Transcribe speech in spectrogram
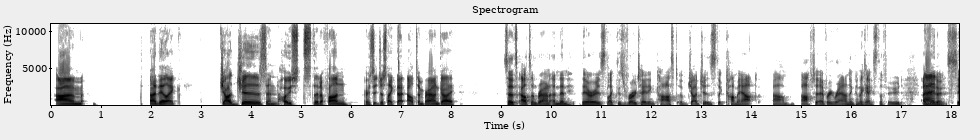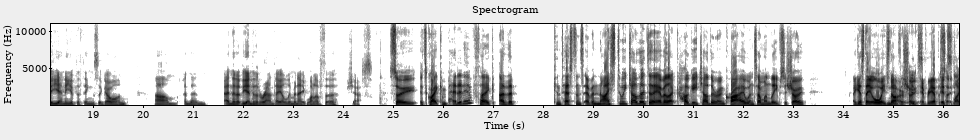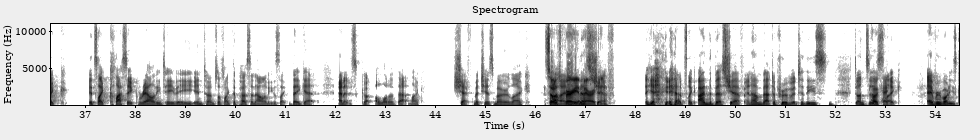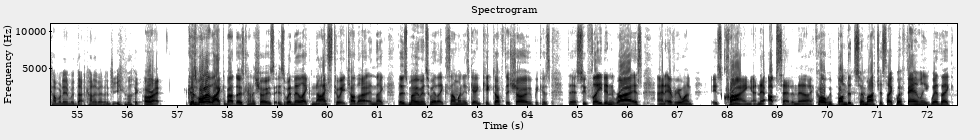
Um are there like judges and hosts that are fun or is it just like that Alton Brown guy? So it's Alton Brown, and then there is like this rotating cast of judges that come out um, after every round and kind of Okay. taste the food, and, And- they don't see any of the things that go on. Um, and then and then at the end of the round, they eliminate one of the chefs. So it's quite competitive. Like, are the contestants ever nice to each other? Do they ever like hug each other and cry when someone leaves the show? I guess they always leave the show every episode. It's like it's like classic reality TV in terms of like the personalities like they get, and it's got a lot of that like chef machismo, like so it's "I'm very American. Chef. Yeah, yeah. It's like I'm the best chef, and I'm about to prove it to these dunces. Okay. Like everybody's coming in with that kind of energy. like All right. Because what I like about those kind of shows is when they're like nice to each other and like those moments where like someone is getting kicked off the show because their souffle didn't rise and everyone is crying and they're upset and they're like, oh, we've bonded so much. It's like we're family. We're like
